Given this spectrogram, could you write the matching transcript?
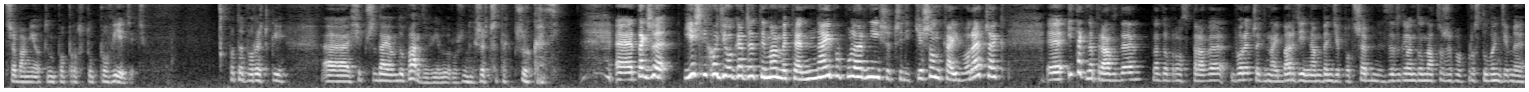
trzeba mi o tym po prostu powiedzieć. Bo te woreczki e, się przydają do bardzo wielu różnych rzeczy, tak przy okazji. E, także jeśli chodzi o gadżety, mamy ten najpopularniejszy, czyli kieszonka i woreczek. E, I tak naprawdę, na dobrą sprawę, woreczek najbardziej nam będzie potrzebny ze względu na to, że po prostu będziemy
